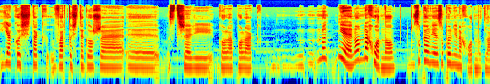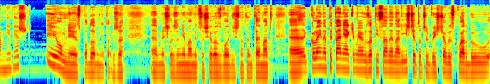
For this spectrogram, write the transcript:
jakoś tak wartość tego, że y, strzeli gola Polak, no nie, no na chłodno, zupełnie, zupełnie na chłodno dla mnie, wiesz. I u mnie jest podobnie, także e, myślę, że nie mamy co się rozwodzić na ten temat. E, kolejne pytanie, jakie miałem zapisane na liście, to czy wyjściowy skład był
